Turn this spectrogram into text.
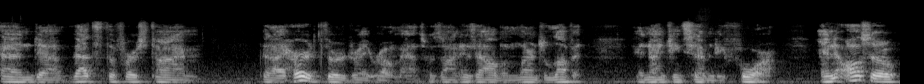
and uh, that's the first time that I heard Third Rate Romance was on his album Learn to Love It in 1974. And also,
